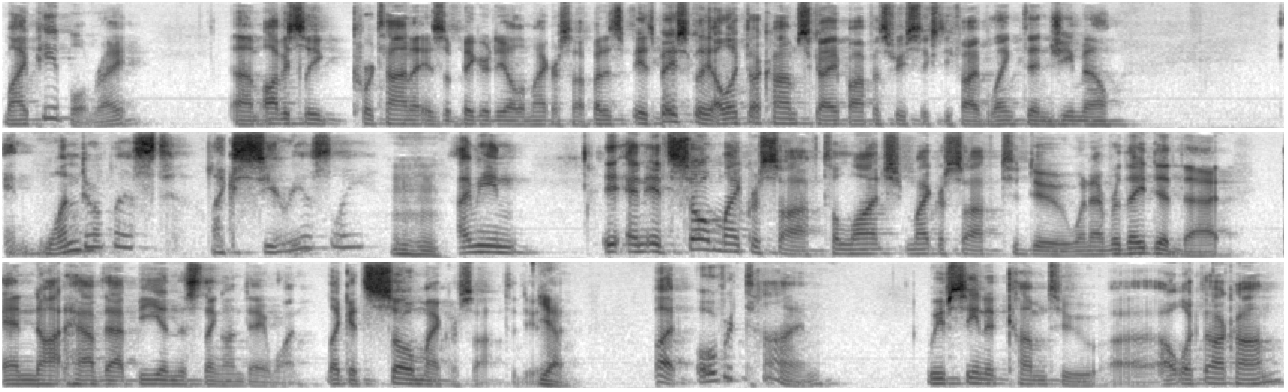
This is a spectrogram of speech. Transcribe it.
my people, right? Um, obviously, Cortana is a bigger deal than Microsoft, but it's it's basically Outlook.com, Skype, Office 365, LinkedIn, Gmail, and Wunderlist. Like seriously? Mhm. I mean, it, and it's so Microsoft to launch Microsoft to do whenever they did that and not have that be in this thing on day one. Like it's so Microsoft to do. Yeah. that. But over time, we've seen it come to uh, Outlook.com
